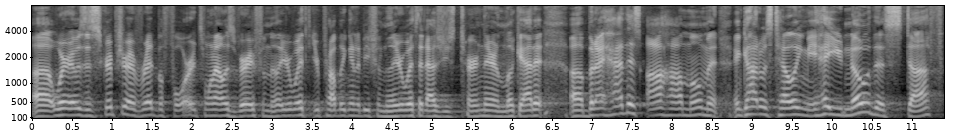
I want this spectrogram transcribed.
uh, where it was a scripture I've read before. It's one I was very familiar with. You're probably going to be familiar with it as you turn there and look at it. Uh, but I had this aha moment, and God was telling me, hey, you know this stuff,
